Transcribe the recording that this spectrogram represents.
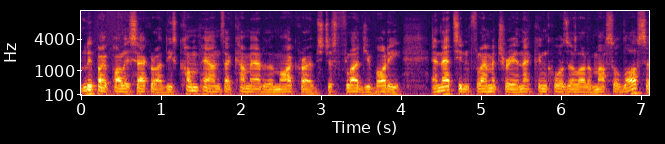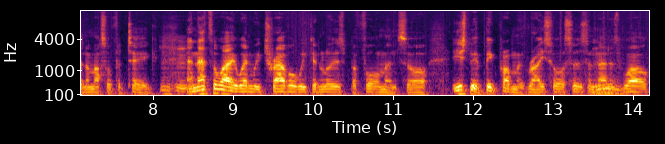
lipopolysaccharide, these compounds that come out of the microbes, just flood your body, and that's inflammatory, and that can cause a lot of muscle loss and a muscle fatigue. Mhm. And that's the way when we travel, we can lose performance. Or it used to be a big problem with racehorses and that as well.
